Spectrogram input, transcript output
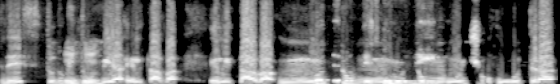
Desse, tudo que tu Uhum. via, ele tava, ele tava muito, muito, muito ultra,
